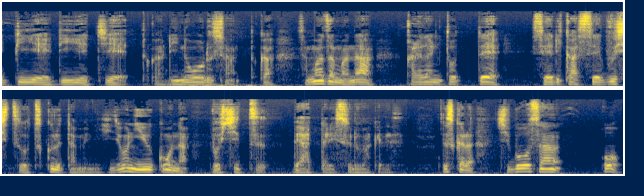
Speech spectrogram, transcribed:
EPA、DHA とかリノール酸とか様々な体にとって生理活性物質を作るために非常に有効な物質であったりするわけです。ですから脂肪酸を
